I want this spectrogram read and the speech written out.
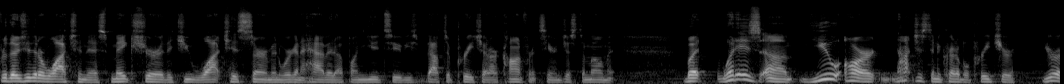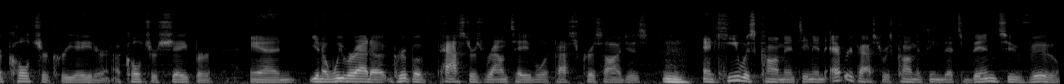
for those of you that are watching this, make sure that you watch his sermon. We're going to have it up on YouTube. He's about to preach at our conference here in just a moment. But what is um, you are not just an incredible preacher, you're a culture creator, a culture shaper. And you know, we were at a group of pastors roundtable with Pastor Chris Hodges, mm. and he was commenting, and every pastor was commenting that's been to VOUS.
